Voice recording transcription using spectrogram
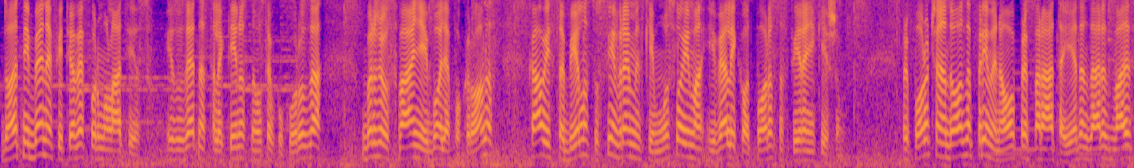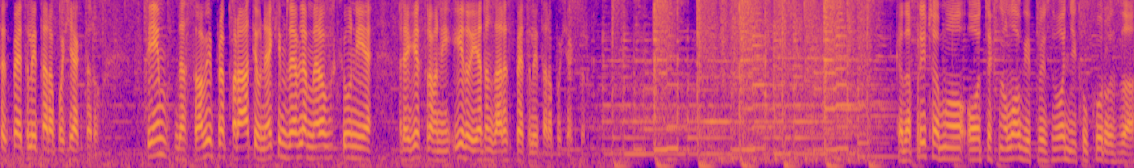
Dodatni benefiti ove formulacije su izuzetna selektivnost na usev kukuruza, brže usvajanje i bolja pokrovnost, kao i stabilnost u svim vremenskim uslovima i velika otpornost na spiranje kišom. Preporučena doza primjena ovog preparata je 1,25 litara po hektaru, s tim da su ovi preparati u nekim zemljama Europske unije registrovani i do 1,5 litara po hektaru. Kada pričamo o tehnologiji proizvodnje kukuruza,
